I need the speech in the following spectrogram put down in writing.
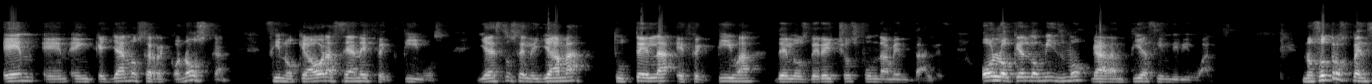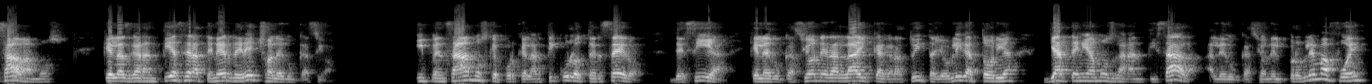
en, que ya no se reconozcan, sino que ahora sean efectivos. Y a esto se le llama tutela efectiva de los derechos fundamentales o lo que es lo mismo, garantías individuales. Nosotros pensábamos que las garantías era tener derecho a la educación y pensábamos que porque el artículo tercero decía que la educación era laica, gratuita y obligatoria, ya teníamos garantizada a la educación. El problema fue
